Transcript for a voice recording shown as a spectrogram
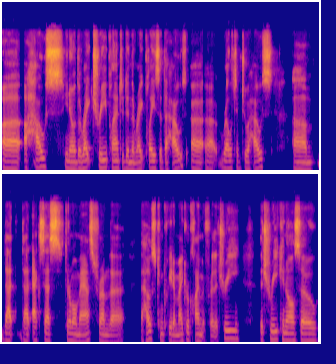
uh, a house, you know, the right tree planted in the right place at the house, uh, uh, relative to a house, um, that that excess thermal mass from the the house can create a microclimate for the tree. The tree can also,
